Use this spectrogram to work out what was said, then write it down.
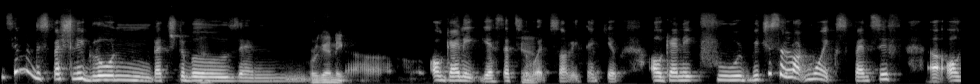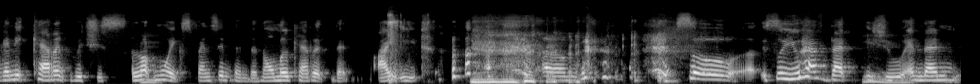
It's even the specially grown vegetables yeah. and organic. Uh, organic, yes, that's yeah. the word. Sorry, thank you. Organic food, which is a lot more expensive. Uh, organic carrot, which is a lot mm. more expensive than the normal carrot that I eat. um, so so you have that mm. issue and then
